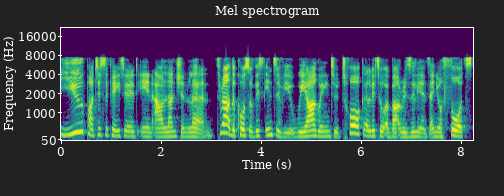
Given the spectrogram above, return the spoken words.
you participated in our lunch and learn. Throughout the course of this interview, we are going to talk a little about resilience and your thoughts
